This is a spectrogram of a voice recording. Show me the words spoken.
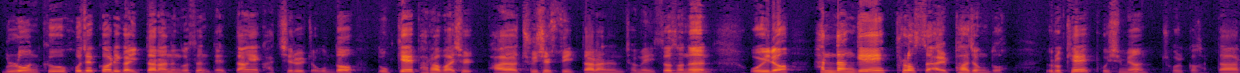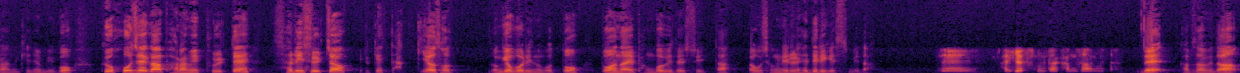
물론 그 호재거리가 있다라는 것은 내 땅의 가치를 조금 더 높게 바라봐실 봐주실 수 있다라는 점에 있어서는 오히려 한 단계의 플러스 알파 정도 이렇게 보시면 좋을 것 같다라는 개념이고 그 호재가 바람이 불 때 서리슬쩍 이렇게 딱 끼어서 넘겨버리는 것도 또 하나의 방법이 될 수 있다라고 정리를 해드리겠습니다. 네, 알겠습니다. 감사합니다. 네, 감사합니다.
